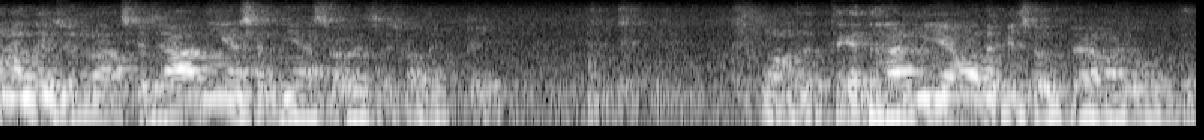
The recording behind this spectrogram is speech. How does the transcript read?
ওনাদের জন্য আজকে যা নিয়ে আসা নিয়ে আসা হয়েছে সবাইটাই ওনাদের থেকে ধার নিয়ে আমাদেরকে চলতে হয় মাঝে মধ্যে।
